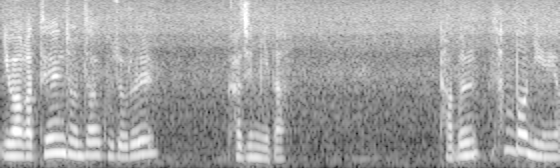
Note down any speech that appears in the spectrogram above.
이와 같은 전자 구조를 가집니다. 답은 3번이에요.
